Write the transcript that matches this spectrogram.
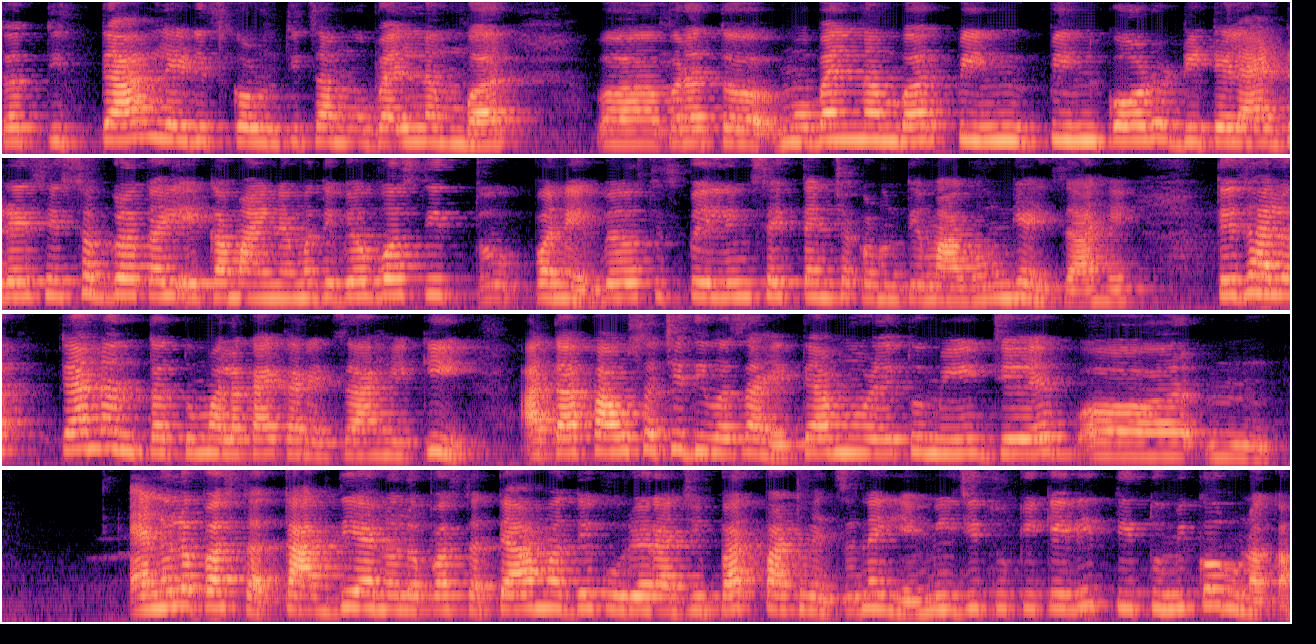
तर ती त्या लेडीजकडून तिचा मोबाईल नंबर परत mobile number pin pin code detail address हे सगळं काही एका महिन्यामध्ये व्यवस्थितपणे व्यवस्थित स्पेलिंग सहित त्यांच्याकडून ते मागवून घ्यायचं आहे. ते झालं त्यानंतर तुम्हाला काय करायचं आहे की आता पावसाचे दिवस आहे त्यामुळे तुम्ही जे ॲनोलप असतात कागदी ॲनोलप असतात त्यामध्ये कुरिअर अजिबात पाठवायचं नाहीये. मी जी चुकी केली ती तुम्ही करू नका.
